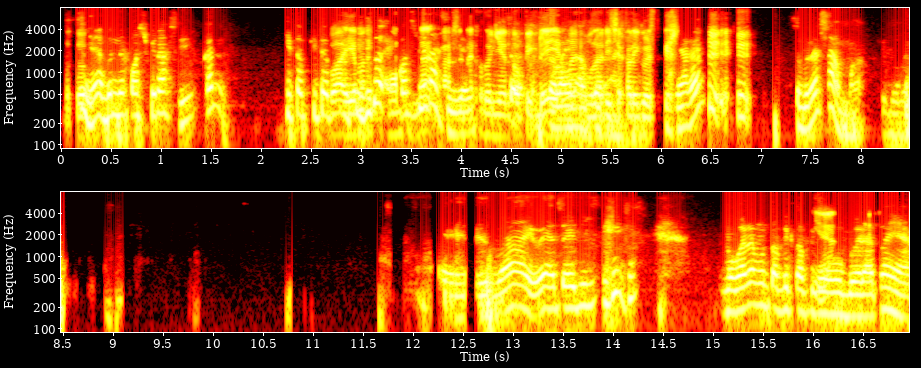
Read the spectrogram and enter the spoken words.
Betul. Iya bener konspirasi. Kan kitab-kitab wah iya itu mah juga konspirasi ya, maksudnya kudu nyian topik deh ya ulah ya kan? Sebenarnya sama gitu kan eh wah ya tadi pokoknya mau topik-topik Iya. yang berat mah ya?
